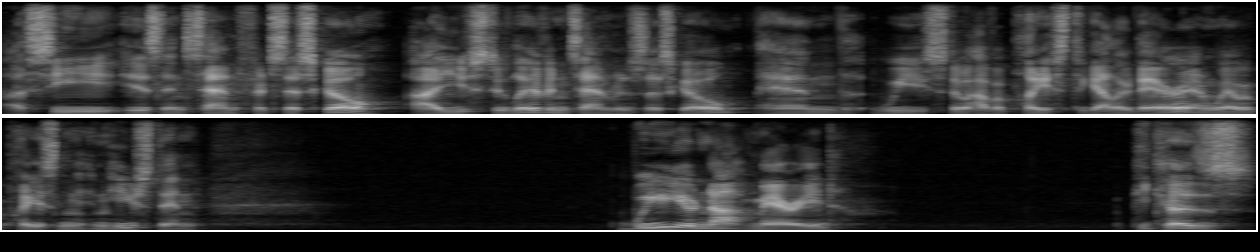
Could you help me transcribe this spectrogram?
Uh, she is in San Francisco. I used to live in San Francisco, and we still have a place together there, and we have a place in, in Houston we are not married because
